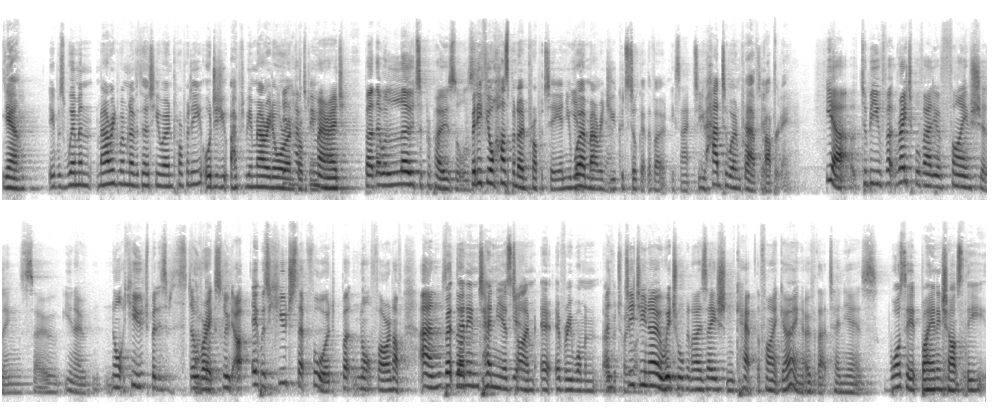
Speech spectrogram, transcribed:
Yeah. It was women, married women over 30 who owned property, or did you have to be married or You own didn't have property? to be married, but there were loads of proposals. But if your husband owned property and you Yeah, were married, you could still get the vote. Exactly. So you had to own property. property. Yeah, to be v- rateable value of five shillings. So, you know, not huge, but it's still very excluded. Uh, it was a huge step forward, but not far enough. And But the- then in 10 years' Yeah. time, e- every woman over And 21. did you know which organisation kept the fight going over that 10 years? Was it by any chance the,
